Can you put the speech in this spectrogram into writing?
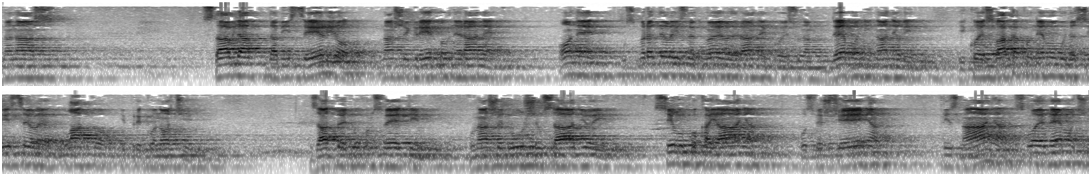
na nas stavlja da bi iscelio naše grehovne rane, one usmrdele i zagnojele rane koje su nam demoni naneli i koje svakako ne mogu da se iscele lako i preko noći. Zato je Duhom Svetim u naše duše usadio i silu pokajanja, posvešćenja, priznanja svoje nemoći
